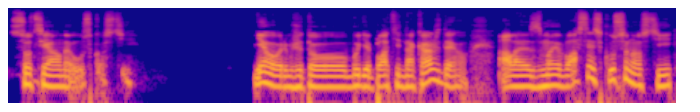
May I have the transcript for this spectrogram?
sociálne úzkosti. Nehovorím, že to bude platiť na každého, ale z mojej vlastnej skúsenosti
